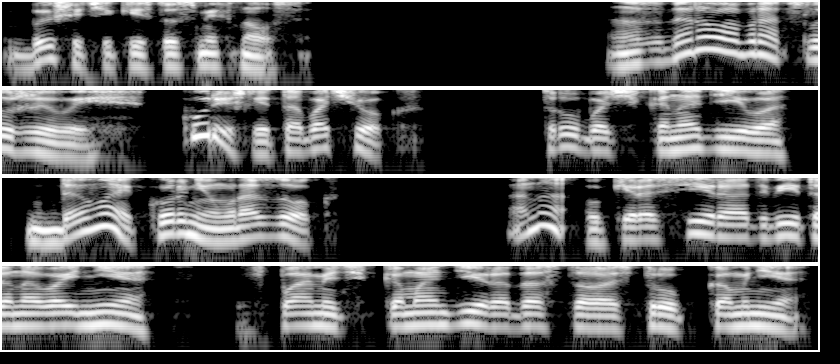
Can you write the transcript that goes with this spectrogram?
Бывший чекист усмехнулся. «Здорово, брат служивый. Куришь ли табачок? Трубочка на диво Давай корнем разок. Она у Кирасира отбита на войне, в память командира досталась труп ко мне,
